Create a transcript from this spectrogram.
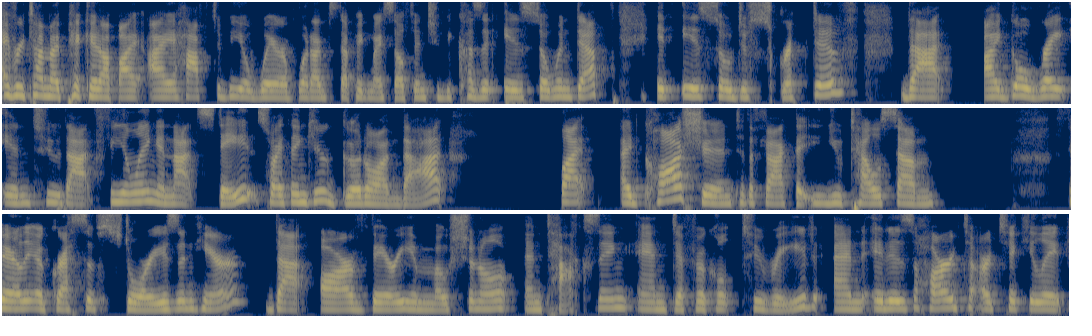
every time I pick it up, I, I have to be aware of what I'm stepping myself into because it is so in depth. It is so descriptive that I go right into that feeling and that state. So I think you're good on that. But I'd caution to the fact that you tell some fairly aggressive stories in here that are very emotional and taxing and difficult to read. And it is hard to articulate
